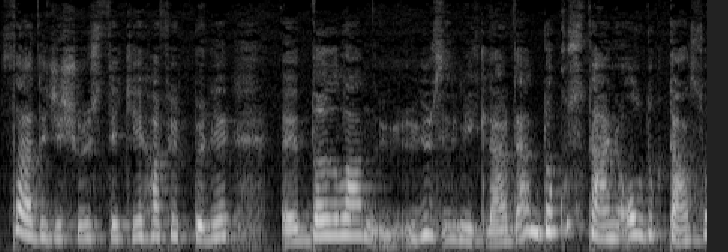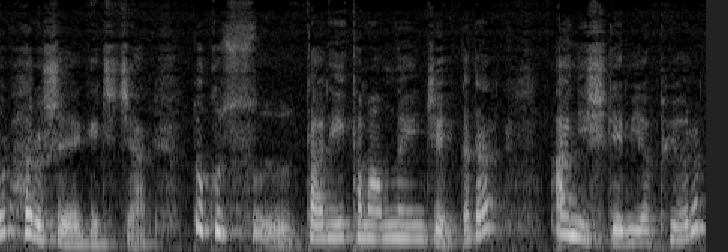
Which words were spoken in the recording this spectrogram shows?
Sadece şu üstteki hafif böyle e, dağılan yüz ilmeklerden 9 tane olduktan sonra haroşaya geçeceğim. 9 taneyi tamamlayıncaya kadar aynı işlemi yapıyorum.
